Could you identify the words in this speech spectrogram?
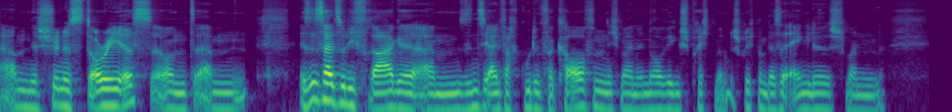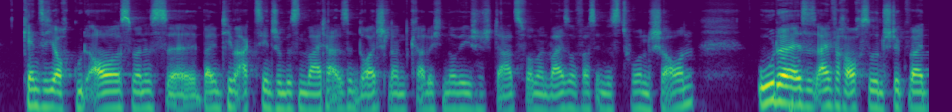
ähm, 'ne schöne Story ist. Und, ähm, es ist halt so die Frage, ähm, sind sie einfach gut im Verkaufen? Ich meine, in Norwegen spricht man spricht man besser Englisch, man kennt sich auch gut aus, man ist, äh, bei dem Thema Aktien schon ein bisschen weiter als in Deutschland, gerade durch den norwegischen Staatsfonds. Man weiß, auf was Investoren schauen. Oder es ist einfach auch so ein Stück weit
